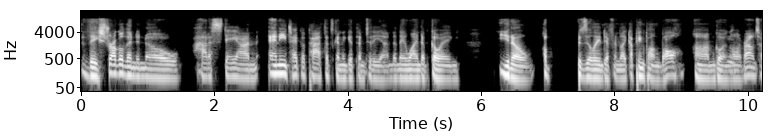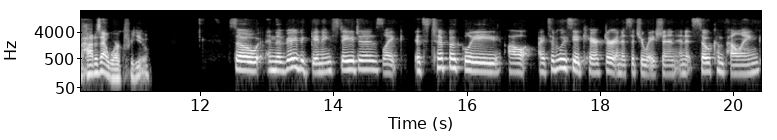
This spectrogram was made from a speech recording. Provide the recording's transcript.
they struggle then to know how to stay on any type of path that's going to get them to the end. And they wind up going you know, a bazillion different, like a ping pong ball um, going all around. So, how does that work for you? So, in the very beginning stages, like it's typically, I'll, I typically see a character in a situation and it's so compelling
